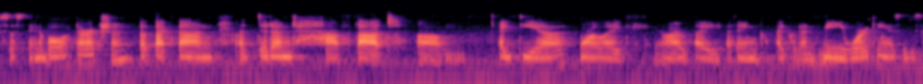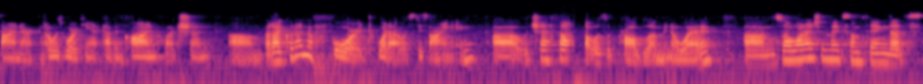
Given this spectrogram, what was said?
sustainable direction. But back then, I didn't have that um, idea, more like you know, I, I, I think I couldn't, me working as a designer, I was working at Calvin Klein collection, um, but I couldn't afford what I was designing, uh, which I thought was a problem in a way. Um, so I wanted to make something that's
